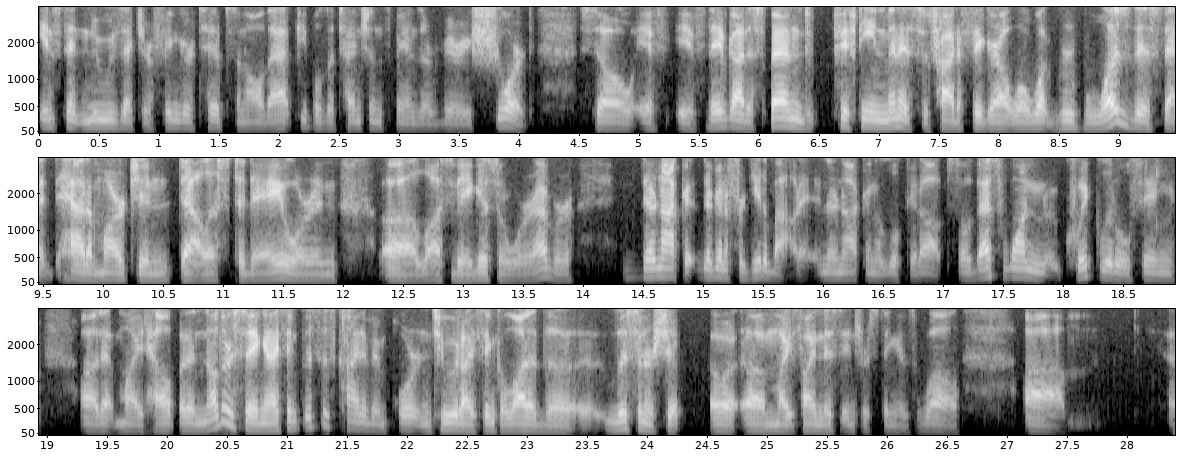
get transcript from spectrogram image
instant news at your fingertips and all that people's attention spans are very short so if if they've got to spend 15 minutes to try to figure out well what group was this that had a march in Dallas today or in uh, Las Vegas or wherever they're not they're going to forget about it and they're not going to look it up. So that's one quick little thing uh, that might help. But another thing and i think this is kind of important too and i think a lot of the listenership uh, uh, might find this interesting as well. Um, uh,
